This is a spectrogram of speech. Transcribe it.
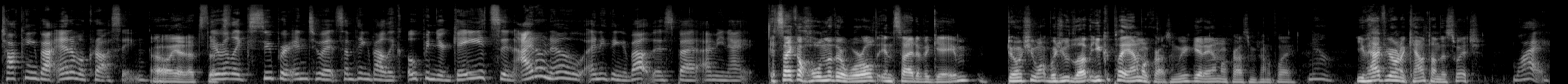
talking about Animal Crossing. oh yeah that's, they were like super into it something about like open your gates and i don't know anything about this but i mean i It's like a whole nother world inside of a game. Don't you want? Would you love? You could play Animal Crossing. We could get Animal Crossing trying to play. no You have your own account on the Switch why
